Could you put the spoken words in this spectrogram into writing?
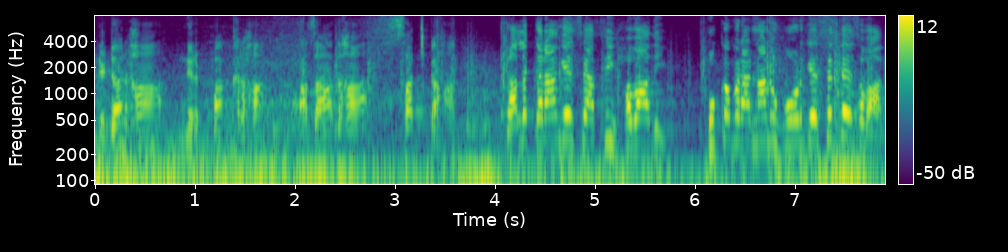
ਨਿਡਰ ਹਾਂ ਨਿਰਪੱਖ ਰਹਾਂਗੇ। ਆਜ਼ਾਦ ਹਾਂ ਸੱਚ ਕਹਾਂਗੇ। ਗੱਲ ਕਰਾਂਗੇ ਸਿਆਸੀ ਹਵਾ ਦੀ। ਹੁਕਮਰਾਨਾਂ ਨੂੰ ਹੋਣਗੇ ਸਿੱਧੇ ਸਵਾਲ।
